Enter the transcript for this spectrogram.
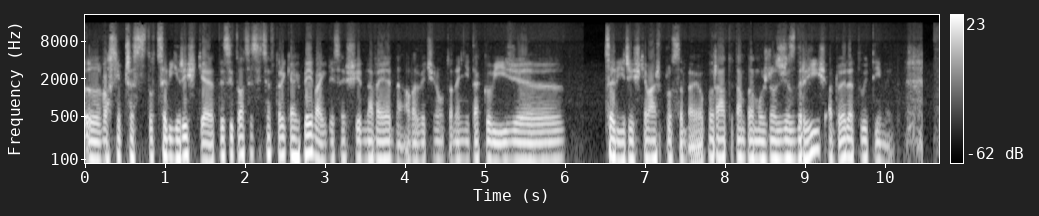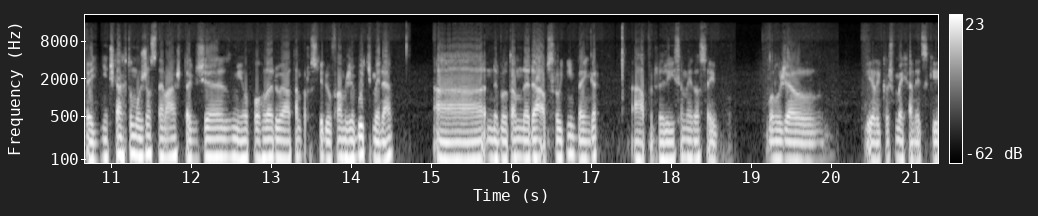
e, vlastně přes to celé hřiště. Ty situace sice v trojkách bývají, kdy seš jedna ve jedna, ale většinou to není takový, že celý hřiště máš pro sebe. Jo? Pořád je tam ta možnost, že zdržíš a dojede tvůj teammate. V jedničkách tu možnost nemáš, takže z mýho pohledu já tam prostě doufám, že buď mine, a nebo tam nedá absolutní banger a podaří se mi to save. Bohužel, jelikož mechanicky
